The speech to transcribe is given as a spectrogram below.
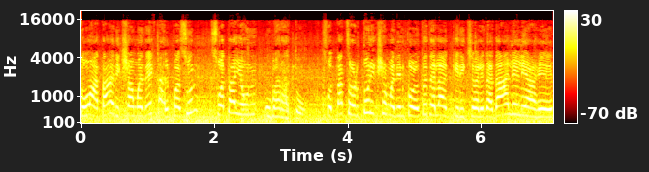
तो आता रिक्षामध्ये कालपासून स्वतः येऊन उभा राहतो. स्वतः चढतो रिक्षामध्ये कळतो त्याला की रिक्षावाले दादा आलेले आहेत.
